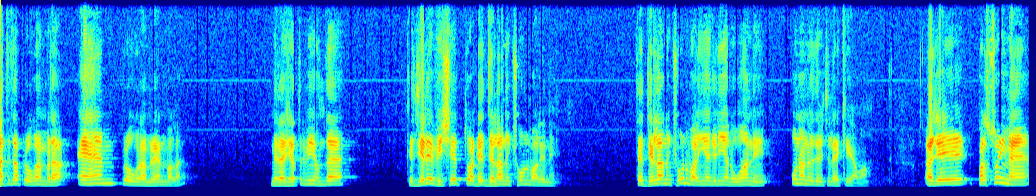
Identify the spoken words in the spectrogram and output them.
ਅੱਜ ਦਾ ਪ੍ਰੋਗਰਾਮ ਬੜਾ ਅਹਿਮ ਪ੍ਰੋਗਰਾਮ ਰਹਿਣ ਵਾਲਾ ਹੈ। ਮੇਰਾ ਯਤਨ ਵੀ ਹੁੰਦਾ ਹੈ ਕਿ ਜਿਹੜੇ ਵਿਸ਼ੇ ਤੁਹਾਡੇ ਦਿਲਾਂ ਨੂੰ ਛੂਹਣ ਵਾਲੇ ਨੇ ਤੇ ਦਿਲਾਂ ਨੂੰ ਛੂਹਣ ਵਾਲੀਆਂ ਜਿਹੜੀਆਂ ਰੂਹਾਂ ਨੇ, ਉਹਨਾਂ ਨੂੰ ਇਹਦੇ ਵਿੱਚ ਲੈ ਕੇ ਆਵਾਂ। ਅਜੇ ਪਰਸੋਂ ਹੀ ਮੈਂ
